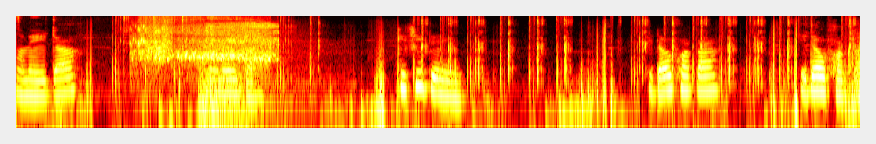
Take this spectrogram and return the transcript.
মানে এটা মানে এটা। কিছুই তো নেই। এটাও ফাঁকা এটাও ফাঁকা।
